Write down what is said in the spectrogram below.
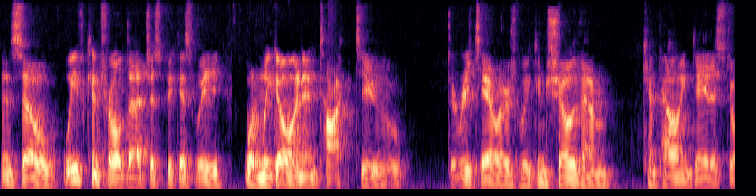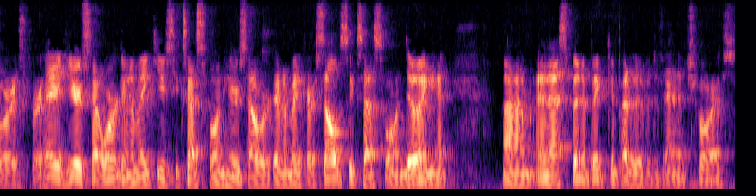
And so we've controlled that just because we, when we go in and talk to the retailers, we can show them compelling data stories for, hey, here's how we're going to make you successful, and here's how we're going to make ourselves successful in doing it. Um, and that's been a big competitive advantage for us.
